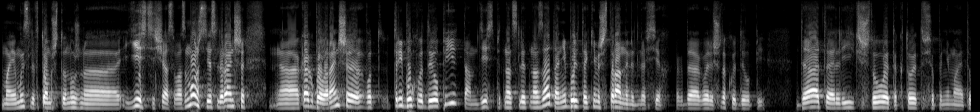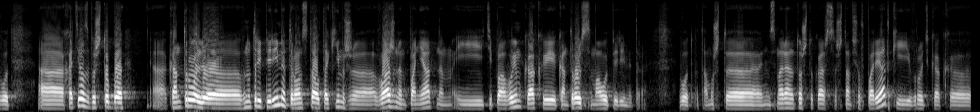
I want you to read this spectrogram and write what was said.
мои мысли в том, что нужно, есть сейчас возможность, если раньше, как было, раньше вот три буквы DLP, там 10-15 лет назад, они были такими же странными для всех, когда говорят, что такое DLP. Дата, лик, что это, кто это все понимает. Вот. А, хотелось бы, чтобы а, контроль э, внутри периметра, он стал таким же важным, понятным и типовым, как и контроль самого периметра. Вот, потому что, несмотря на то, что кажется, что там все в порядке, и вроде как э,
